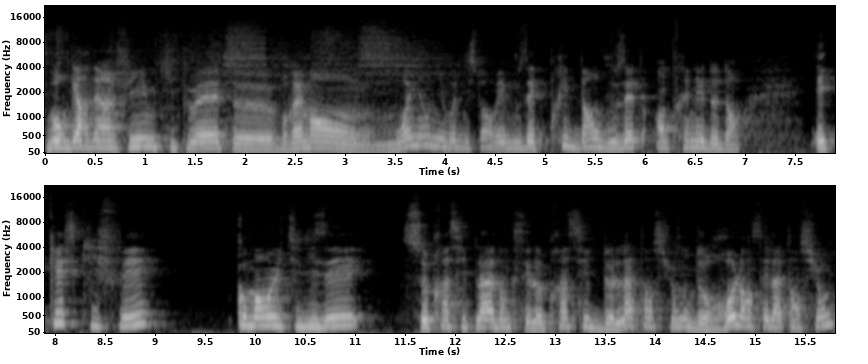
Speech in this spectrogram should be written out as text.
vous regardez un film qui peut être euh, vraiment moyen au niveau de l'histoire, mais vous êtes pris dedans, vous êtes entraîné dedans. Et qu'est-ce qui fait Comment utiliser ce principe-là? Donc c'est le principe de l'attention, de relancer l'attention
